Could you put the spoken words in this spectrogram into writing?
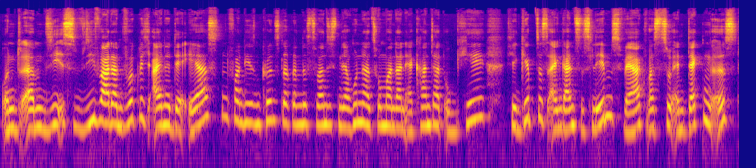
Und ähm, sie, ist, sie war dann wirklich eine der ersten von diesen Künstlerinnen des 20. Jahrhunderts, wo man dann erkannt hat, okay, hier gibt es ein ganzes Lebenswerk, was zu entdecken ist.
